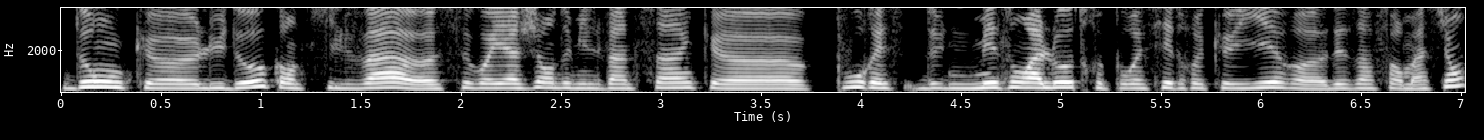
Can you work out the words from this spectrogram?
Donc, euh, Ludo, quand il va euh, se voyager en 2025 euh, d'une maison à l'autre pour essayer de recueillir des informations,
